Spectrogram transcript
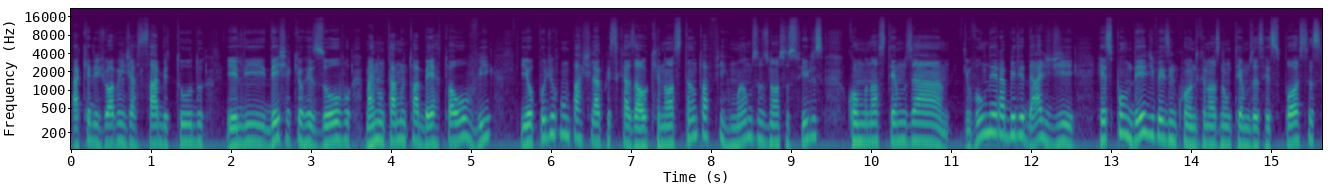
aquele jovem já sabe tudo, ele deixa que eu resolvo, mas não está muito aberto a ouvir e eu pude compartilhar com esse casal que nós tanto afirmamos os nossos filhos, como nós temos a vulnerabilidade de responder de vez em quando que nós não temos as respostas,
